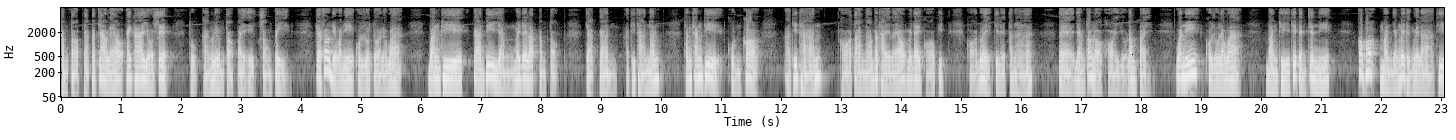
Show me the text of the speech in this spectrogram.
คำตอบจากพระเจ้าแล้วคล้ายๆโยเซฟถูกขังลืมต่อไปอีก 2 ปี แต่เฝ้าเดี๋ยววันนี้คุณรู้ตัวแล้วว่า บางทีการที่ยังไม่ได้รับคำตอบจากการอธิษฐานนั้น ทั้งๆทที่คุณก็อธิษฐานขอตามน้ำพระทัยแล้วไม่ได้ขอผิดขอด้วยกิเลสตัณหา แต่ยังต้องรอคอยอยู่ล่ำไป วันนี้คุณรู้แล้วว่า บางทีที่เป็นเช่นนี้ ก็เพราะมันยังไม่ถึงเวลาที่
